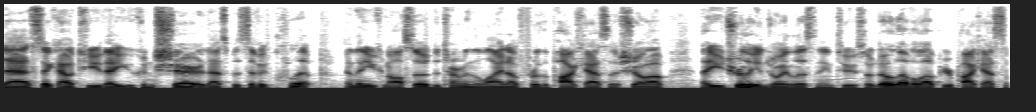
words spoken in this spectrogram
that stick out to you that you can share that specific clip. And then you can also determine the lineup for the podcasts that show up that you truly enjoy listening to. So go level up your podcast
